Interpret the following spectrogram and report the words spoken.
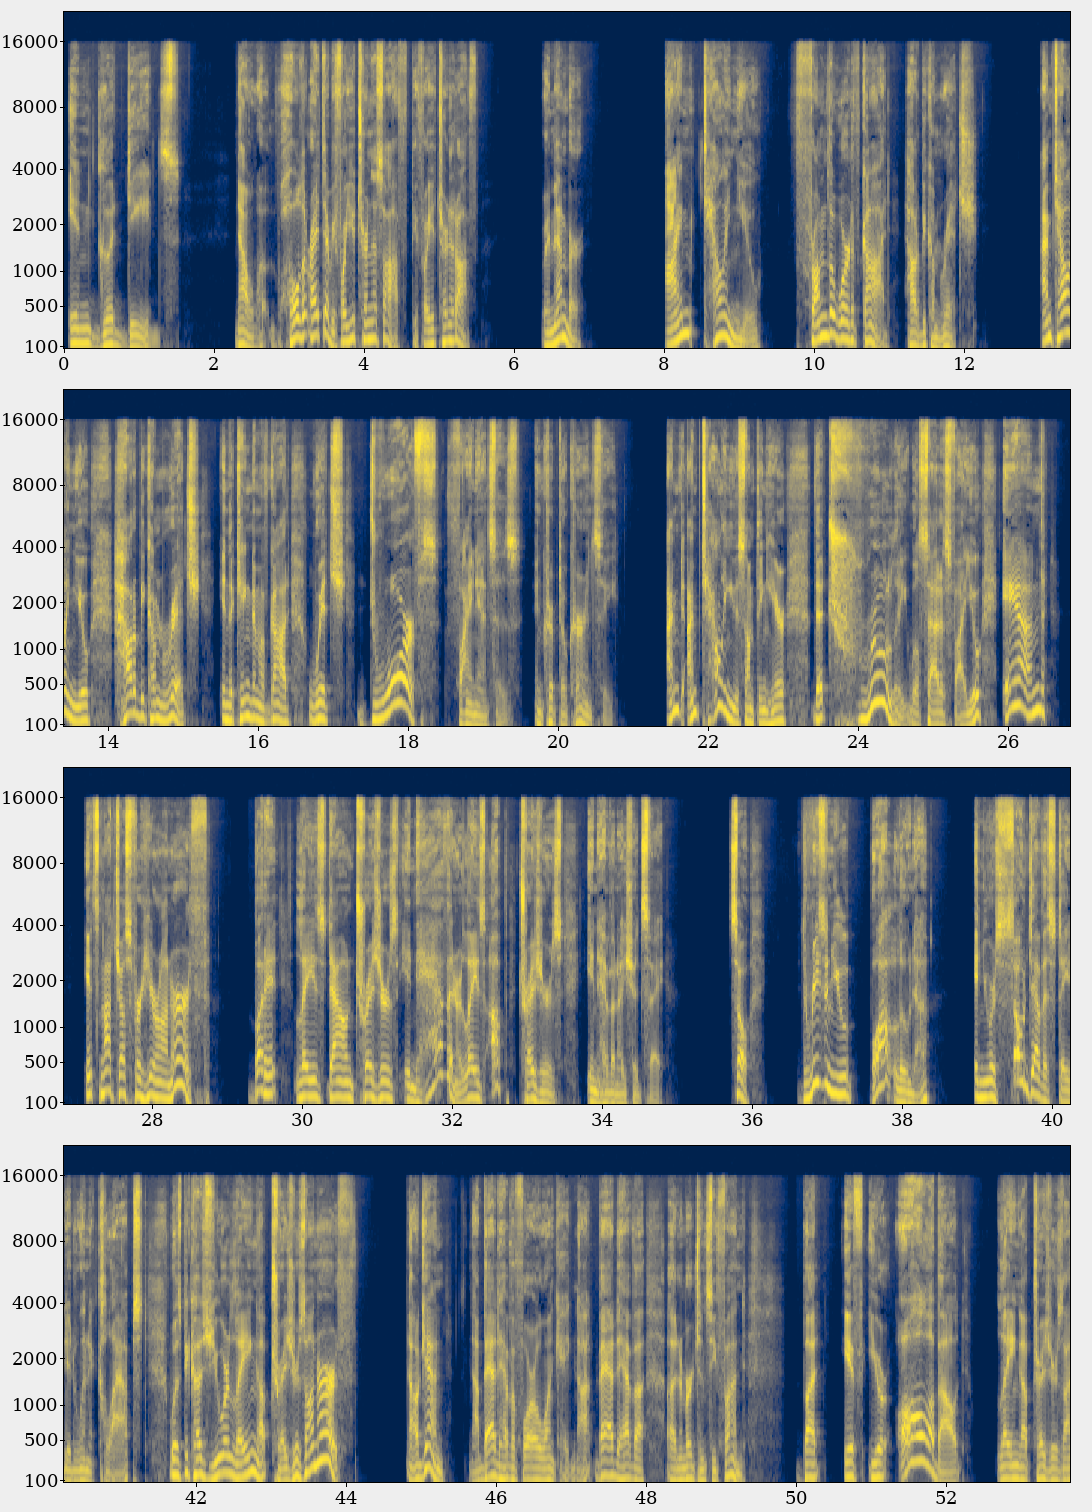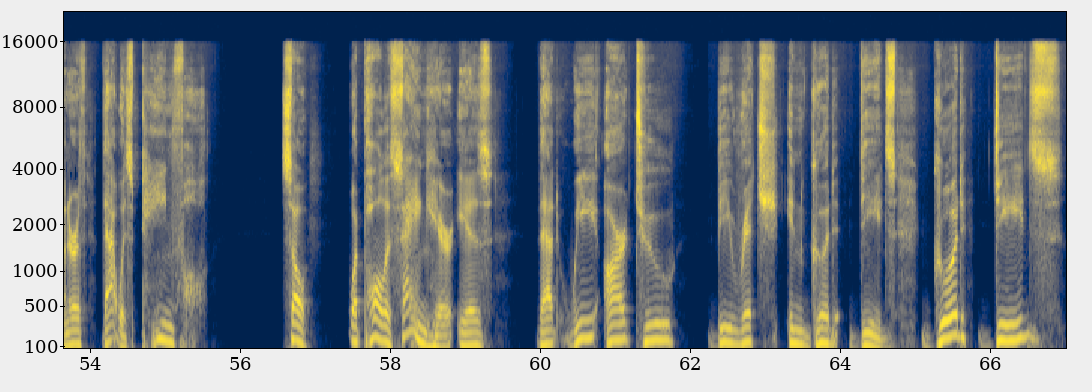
in good deeds. Now, hold it right there before you turn this off, before you turn it off. Remember, I'm telling you from the Word of God how to become rich. I'm telling you how to become rich in the kingdom of God, which dwarfs finances and cryptocurrency. I'm, I'm telling you something here that truly will satisfy you. And it's not just for here on earth, but it lays down treasures in heaven or lays up treasures in heaven, I should say. So the reason you bought Luna and you were so devastated when it collapsed was because you were laying up treasures on earth. Now, again, not bad to have a 401k, not bad to have a, an emergency fund. But if you're all about laying up treasures on earth, that was painful. So, what Paul is saying here is that we are to be rich in good deeds. Good deeds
